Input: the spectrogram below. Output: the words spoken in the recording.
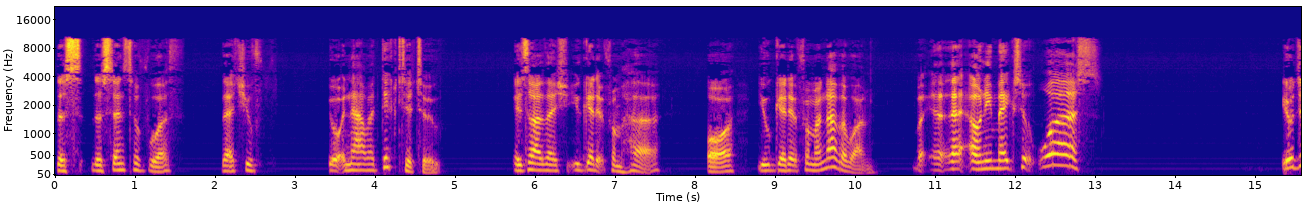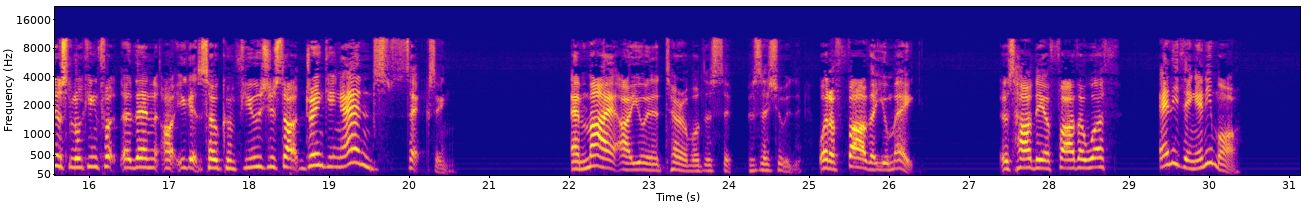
the the sense of worth that you you're now addicted to it's either you get it from her or you get it from another one. But uh, that only makes it worse. You're just looking for, uh, then uh, you get so confused you start drinking and sexing. And my, are you in a terrible position? What a father you make. There's hardly a father worth anything anymore.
